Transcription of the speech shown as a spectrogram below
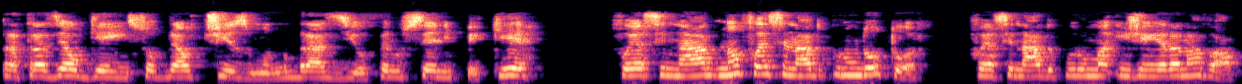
para trazer alguém sobre autismo no Brasil pelo CNPq foi assinado, não foi assinado por um doutor, foi assinado por uma engenheira naval,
